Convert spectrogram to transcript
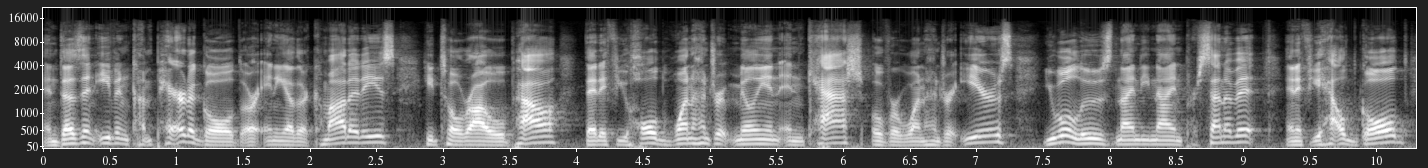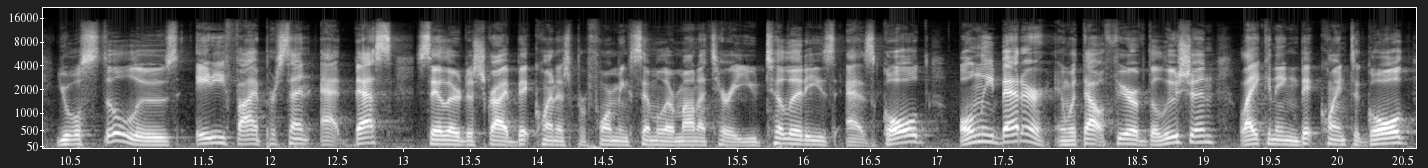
and doesn't even compare to gold or any other commodities. He told Raoul Pal that if you hold 100 million in cash over 100 years, you will lose 99% of it, and if you held gold, you will still lose 85% at best. Saylor described Bitcoin as performing similar monetary utilities as gold, only better and without fear of dilution, likening Bitcoin to gold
